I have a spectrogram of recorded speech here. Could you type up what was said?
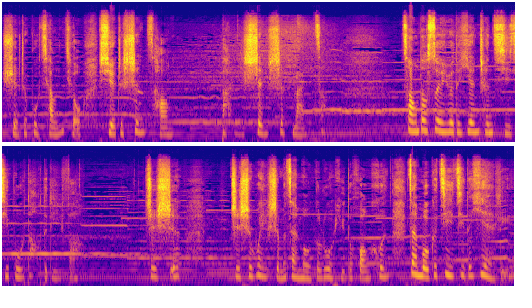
学着不强求，学着深藏，把你深深埋葬，藏到岁月的烟尘企及不到的地方。只是，只是为什么在某个落雨的黄昏，在某个寂寂的夜里？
